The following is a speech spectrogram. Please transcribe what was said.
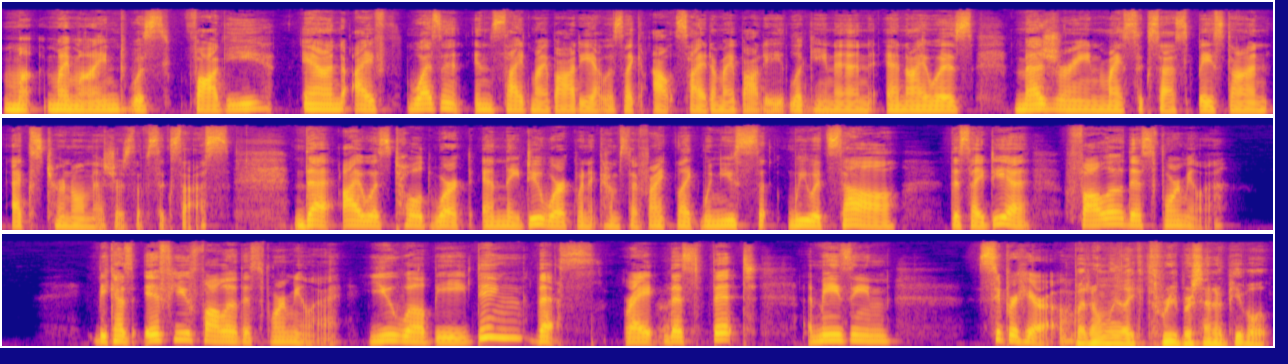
my, my mind was foggy and I wasn't inside my body. I was like outside of my body looking in, and I was measuring my success based on external measures of success that I was told worked, and they do work when it comes to like when you we would sell this idea, follow this formula, because if you follow this formula, you will be ding this right, right. this fit, amazing superhero. But only like three percent of people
